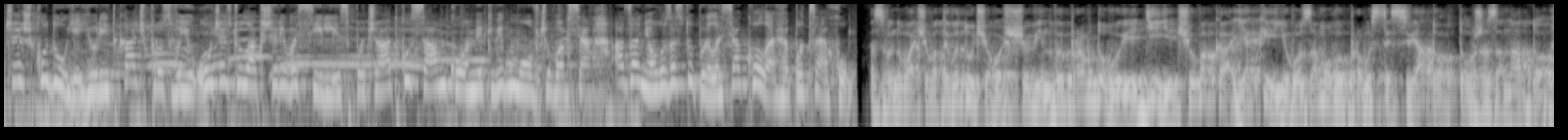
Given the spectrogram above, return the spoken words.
Чи шкодує Юрій Ткач про свою участь у лакшері весіллі? Спочатку сам комік відмовчувався, а за нього заступилися колеги по цеху. Звинувачувати ведучого, що він виправдовує дії чувака, який його замовив провести свято, то вже занадто.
